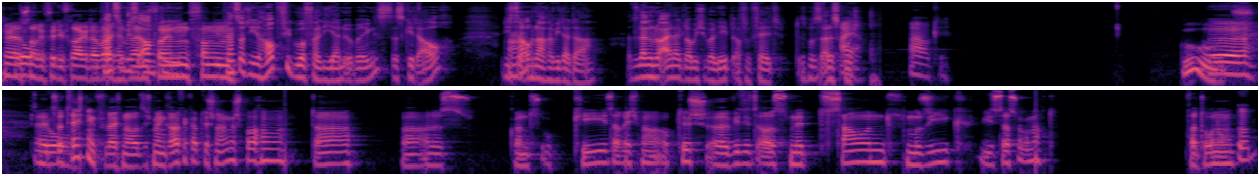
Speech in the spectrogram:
Ja, sorry für die Frage, da Du war ich kannst, übrigens anscheinend auch vorhin die, vom... du kannst auch die Hauptfigur verlieren übrigens. Das geht auch. Die ist auch nachher wieder da. Also solange nur einer, glaube ich, überlebt auf dem Feld. Das muss alles Ah gut. ja. Ah, okay. Gut. Äh, Äh, zur Technik vielleicht noch. Also ich meine, Grafik habt ihr schon angesprochen. Da war alles ganz okay, sag ich mal, optisch. Äh, wie sieht's aus mit Sound, Musik? Wie ist das so gemacht? Vertonung?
